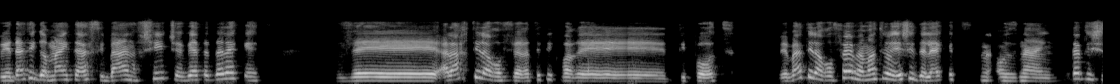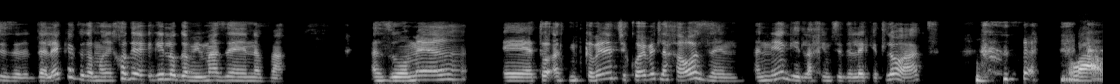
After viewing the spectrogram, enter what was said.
וידעתי גם מה הייתה הסיבה הנפשית שהביאה את הדלקת. והלכתי לרופא, רציתי כבר אה, טיפות, ובאתי לרופא ואמרתי לו, יש לי דלקת אוזניים. ידעתי שזה דלקת, וגם יכולתי להגיד לו גם ממה זה נבע. אז הוא אומר, אה, את, את מתכוונת שכואבת לך האוזן, אני אגיד לך אם זה דלקת, לא את. וואו.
